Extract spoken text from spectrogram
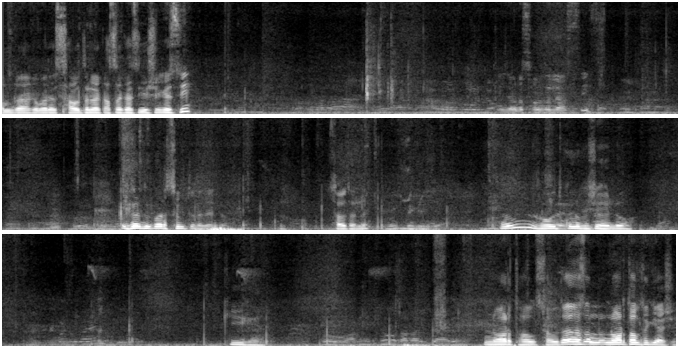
আমরা একেবারে সাউথ হলের কাছাকাছি এসে গেছি। এখানে দুই ছবি তোলা যায় তো? সাউথ হলে? রোদ কোনো বিষয় হলো? কি হ্যাঁ? নর্থ হল, সাউথ আচ্ছা নর্থ হল থেকে আসে।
